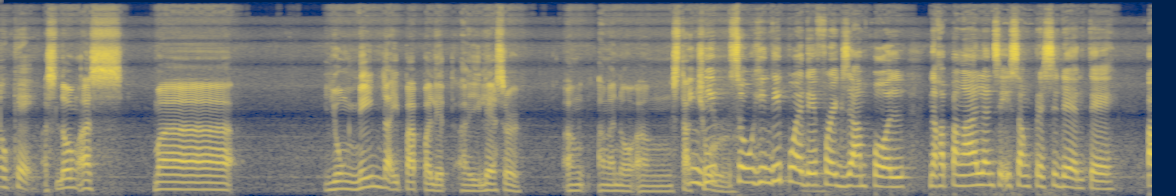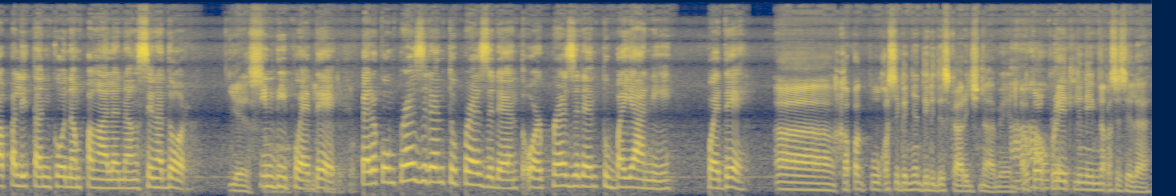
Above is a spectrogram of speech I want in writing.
Okay. As long as ma yung name na ipapalit ay lesser ang ang ano ang stature. Hindi, so hindi pwede, for example, nakapangalan sa isang presidente, papalitan ko ng pangalan ng senador. yes. Hindi oo, pwede. po. Pero kung president to president or president to bayani, pwede. Ah, kapag po kasi ganyan dinidiscourage namin. Ah, appropriately name na kasi sila.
